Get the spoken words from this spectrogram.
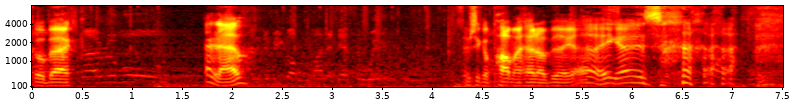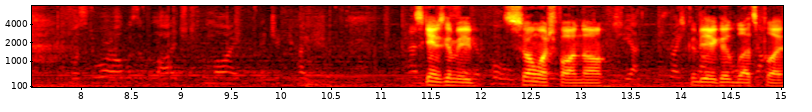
Go back. Hello. I wish I could pop my head up and be like, oh, hey guys. This game's gonna be so much fun though. It's gonna be a good let's play.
